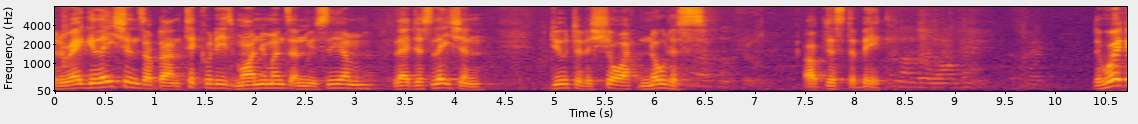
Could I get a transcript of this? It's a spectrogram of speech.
to the regulations of the Antiquities, Monuments, and Museum legislation due to the short notice of this debate. The work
